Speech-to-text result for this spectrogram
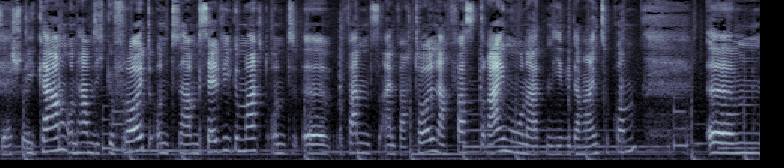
Sehr schön. Die kamen und haben sich gefreut und haben ein Selfie gemacht und äh, fanden es einfach toll, nach fast drei Monaten hier wieder reinzukommen. Ähm,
